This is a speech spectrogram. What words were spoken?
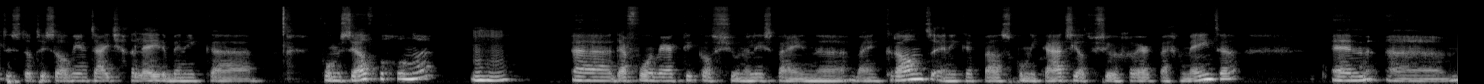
dus dat is alweer een tijdje geleden, ben ik voor mezelf begonnen. Mhm. Eh, daarvoor werkte ik als journalist bij een, eh, bij een krant en ik heb als communicatieadviseur gewerkt bij gemeenten. En ehm,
